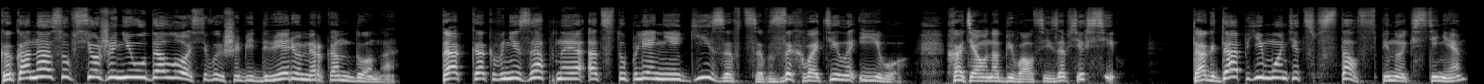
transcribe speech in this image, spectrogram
Коконасу все же не удалось вышибить дверь у Меркандона, так как внезапное отступление гизовцев захватило и его, хотя он отбивался изо всех сил. Тогда пьемонтец встал спиной к стене,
